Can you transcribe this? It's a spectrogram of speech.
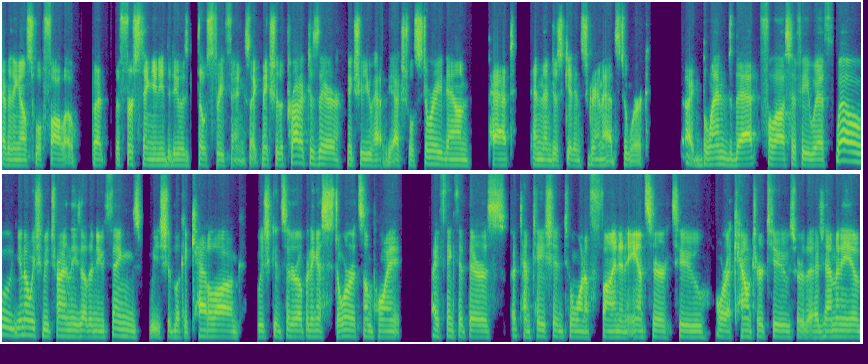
Everything else will follow. But the first thing you need to do is those three things like make sure the product is there, make sure you have the actual story down pat, and then just get Instagram ads to work. I blend that philosophy with, well, you know, we should be trying these other new things. We should look at catalog. We should consider opening a store at some point. I think that there's a temptation to want to find an answer to or a counter to sort of the hegemony of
